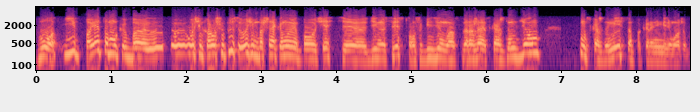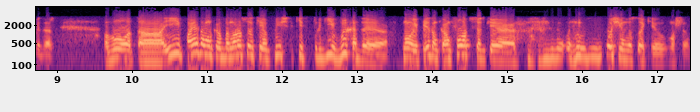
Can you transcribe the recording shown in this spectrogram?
Вот. И поэтому, как бы, э, очень хороший плюс и очень большая экономия по части денежных средств, потому что бензин у нас дорожает с каждым днем, ну, с каждым месяцем, по крайней мере, может быть, даже. Вот, и поэтому, как бы, народ все-таки ищет какие-то другие выходы, ну, и при этом комфорт все-таки очень высокий у машин.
